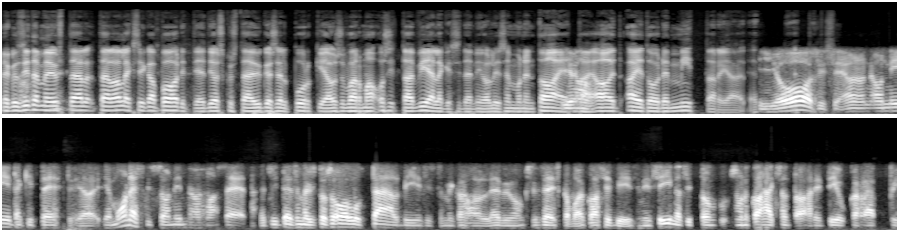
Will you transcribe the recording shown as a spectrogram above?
ja kun sitä me just täällä, täällä Aleksika pohdittiin, että joskus tämä Ykkösellä purkki, ja se varmaan osittain vieläkin sitä, niin oli semmoinen tae Joo. tai aitouden mittaria. Että, Joo, siis se on, on niitäkin tehty, ja, ja monesti se on nimenomaan se, että, että sitten esimerkiksi tuossa ollut täällä biisissä, mikä on levy, onko se 7 vai 8 biisi, niin siinä sitten on semmoinen kahdeksan tahdin tiukka räppi,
